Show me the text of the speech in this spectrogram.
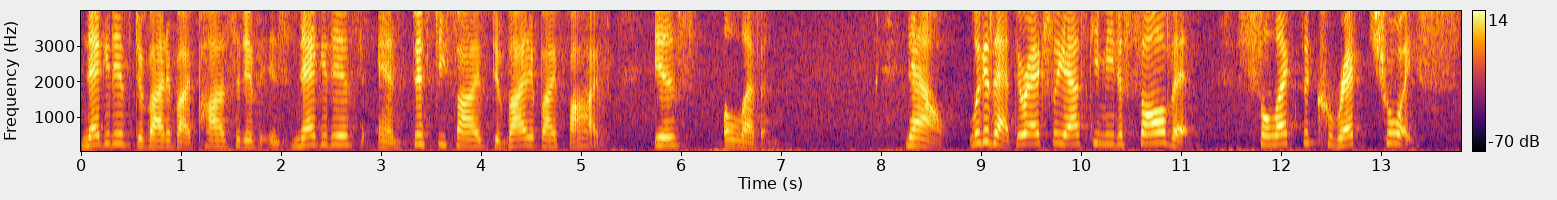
Negative divided by positive is negative, and 55 divided by 5 is 11. Now, look at that. They're actually asking me to solve it select the correct choice.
